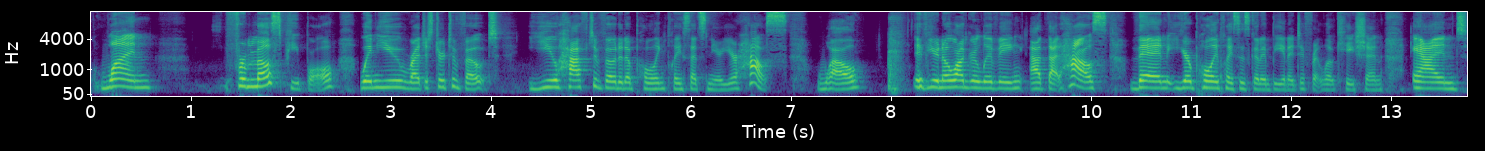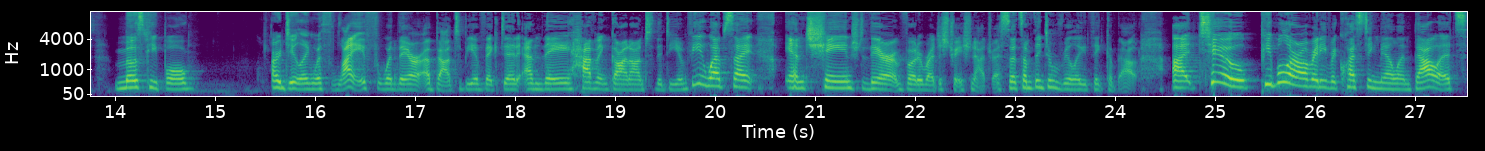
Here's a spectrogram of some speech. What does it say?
One, for most people, when you register to vote, you have to vote at a polling place that's near your house. Well, if you're no longer living at that house, then your polling place is going to be in a different location. And most people are dealing with life when they're about to be evicted and they haven't gone onto the DMV website and changed their voter registration address. So that's something to really think about. Uh, two, people are already requesting mail in ballots,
